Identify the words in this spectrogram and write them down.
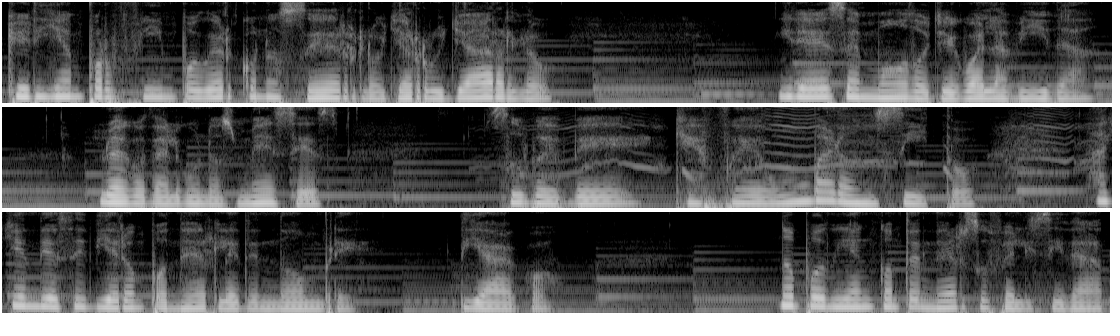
Querían por fin poder conocerlo y arrullarlo. Y de ese modo llegó a la vida, luego de algunos meses, su bebé, que fue un varoncito, a quien decidieron ponerle de nombre Tiago. No podían contener su felicidad,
